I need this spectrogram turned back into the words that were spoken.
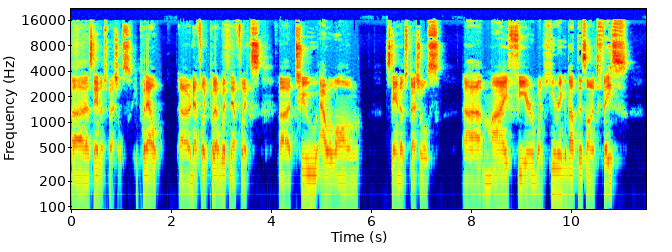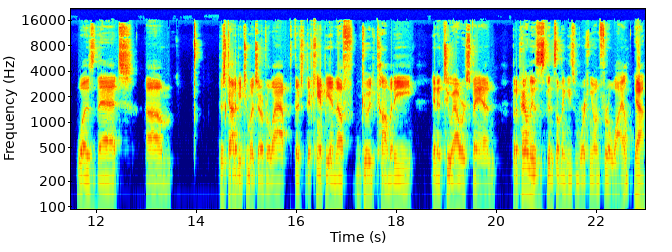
uh, stand-up specials. He put out, uh, or Netflix put out with Netflix, uh, two hour-long stand-up specials. Uh, my fear when hearing about this on its face was that um, there's got to be too much overlap. There's there can't be enough good comedy in a two-hour span. But apparently, this has been something he's been working on for a while Yeah.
